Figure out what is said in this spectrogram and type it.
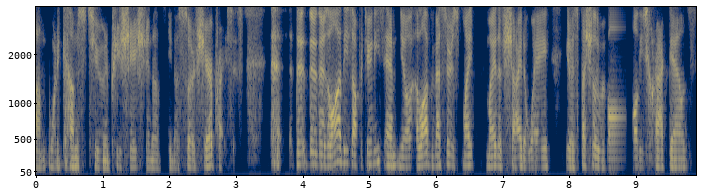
um, when it comes to appreciation of you know sort of share prices. there, there's a lot of these opportunities, and you know a lot of investors might might have shied away, you know, especially with all, all these crackdowns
